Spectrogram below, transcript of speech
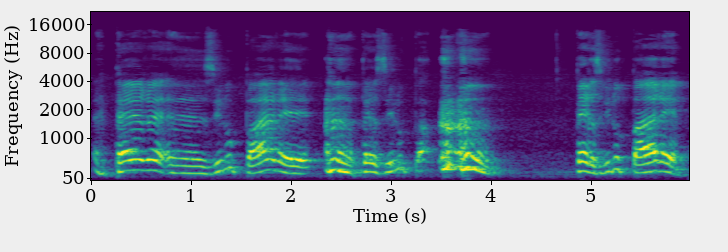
eh, per eh, sviluppare, per, sviluppa, per sviluppare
